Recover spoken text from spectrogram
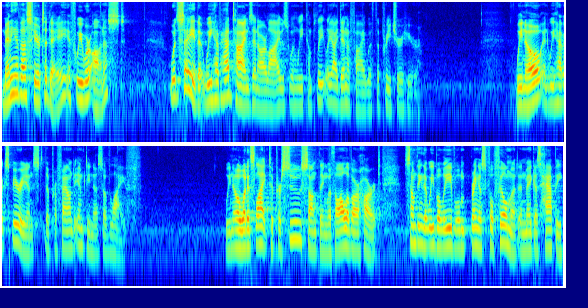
Many of us here today, if we were honest, would say that we have had times in our lives when we completely identify with the preacher here. We know and we have experienced the profound emptiness of life. We know what it's like to pursue something with all of our heart, something that we believe will bring us fulfillment and make us happy,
